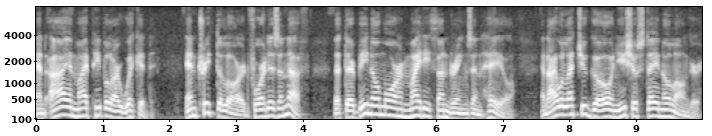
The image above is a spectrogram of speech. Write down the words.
and I and my people are wicked. Entreat the Lord, for it is enough that there be no more mighty thunderings and hail, and I will let you go, and ye shall stay no longer.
